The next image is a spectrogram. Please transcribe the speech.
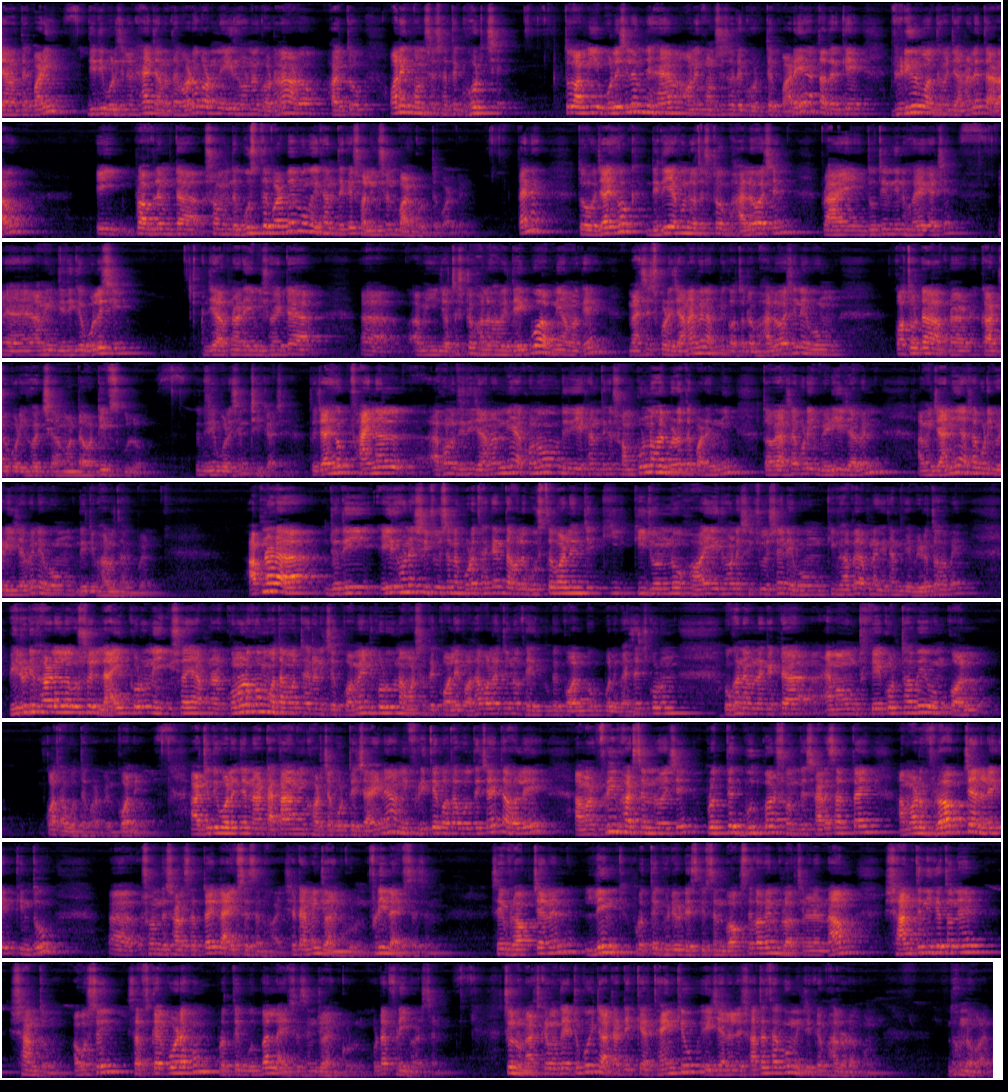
জানাতে পারি। দিদি বলেছিলেন হ্যাঁ জানাতে পারো, কারণ এই ধরনের ঘটনা আরও হয়তো অনেক মানুষের সাথে ঘটছে। তো আমি বলেছিলাম যে হ্যাঁ অনেক মানুষের সাথে ঘটতে পারে আর তাদেরকে ভিডিওর মাধ্যমে জানালে তারাও এই প্রবলেমটা সম্বন্ধে বুঝতে পারবে এবং এখান থেকে সলিউশন বার করতে পারবে। তাই না? তো যাই হোক, দিদি এখন যথেষ্ট ভালো আছেন। প্রায় দু তিন দিন হয়ে গেছে। আমি দিদিকে বলেছি যে, আপনার এই বিষয়টা আমি যথেষ্ট ভালোভাবে দেখব। আপনি আমাকে মেসেজ করে জানাবেন আপনি কতটা ভালো আছেন এবং কতটা আপনার কার্যকরী হচ্ছে আমার দেওয়া টিপসগুলো। তো দিদি বলেছেন, ঠিক আছে। তো যাই হোক ফাইনাল এখনও দিদি জানাননি এখনও দিদি এখান থেকে সম্পূর্ণভাবে বেরোতে পারেননি। তবে আশা করি বেরিয়ে যাবেন। আমি জানি আশা করি বেরিয়ে যাবেন এবং দিদি ভালো থাকবেন। আপনারা যদি এই ধরনের সিচুয়েশনে পড়ে থাকেন, তাহলে বুঝতে পারলেন যে কি কি জন্য হয় এই ধরনের সিচুয়েশন এবং কীভাবে আপনাকে এখান থেকে বেরোতে হবে। ভিডিওটি ভালো লাগলে অবশ্যই লাইক করুন। এই বিষয়ে আপনার কোনো রকম মতামত থাকলে নিচে কমেন্ট করুন। আমার সাথে কলে কথা বলার জন্য ফেসবুকে কল বুক বলে মেসেজ করুন। ওখানে আপনাকে একটা অ্যামাউন্ট পে করতে হবে এবং কল কথা বলতে পারবেন কলে আর যদি বলেন যে, না, টাকা আমি খরচা করতে চাই না, আমি ফ্রিতে কথা বলতে চাই, তাহলে আমার ফ্রি ভার্সন রয়েছে। প্রত্যেক বুধবার সন্ধ্যে সাড়ে সাতটায় আমার ভ্লগ চ্যানেলে কিন্তু সন্ধ্যে সাড়ে সাতটায় লাইভ সেশন হয়, সেটা আমি জয়েন করুন ফ্রি লাইভ সেশন সেই ব্লগ চ্যানেল লিঙ্ক প্রত্যেক ভিডিও ডিসক্রিপশন বক্সে পাবেন ব্লগ চ্যানেলের নাম শান্তিনিকেতনের শান্তনু। অবশ্যই সাবস্ক্রাইব করে রাখুন, প্রত্যেক বুধবার লাইভ সেশন জয়েন করুন, ওটা ফ্রি ভার্সন চলুন, আজকের মতো এটুকুই, tata take care thank you এই চ্যানেলের সাথে থাকুন, নিজেকে ভালো রাখুন। ধন্যবাদ।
